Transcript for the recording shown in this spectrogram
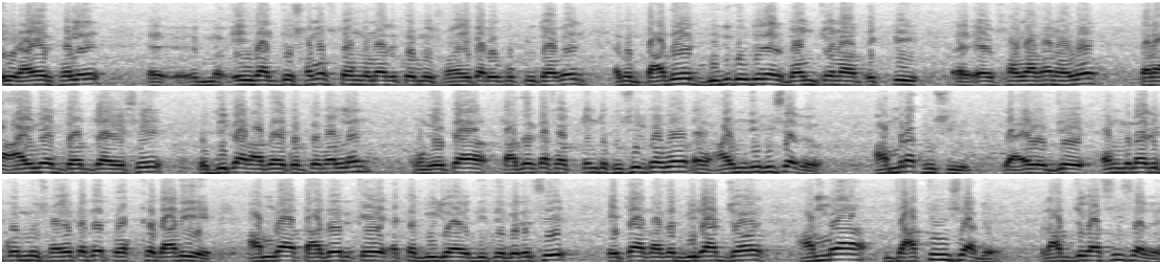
এই রায়ের ফলে এই রাজ্যের সমস্ত অঙ্গনারী কর্মী সহায়িকারা উপকৃত হবেন এবং তাদের দীর্ঘদিনের বঞ্চনার একটি সমাধান হলো। তারা আইনের দরজায় এসে অধিকার আদায় করতে পারলেন এবং এটা তাদের কাছে অত্যন্ত খুশির খবর এবং আইনজীবী হিসাবেও আমরা খুশি যে অঙ্গনারী কর্মী সহায়িকাদের পক্ষে দাঁড়িয়ে আমরা তাদেরকে একটা বিজয় দিতে পেরেছি। এটা তাদের বিরাট জয়। আমরা জাতি হিসাবে, রাজ্যবাসী হিসাবে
